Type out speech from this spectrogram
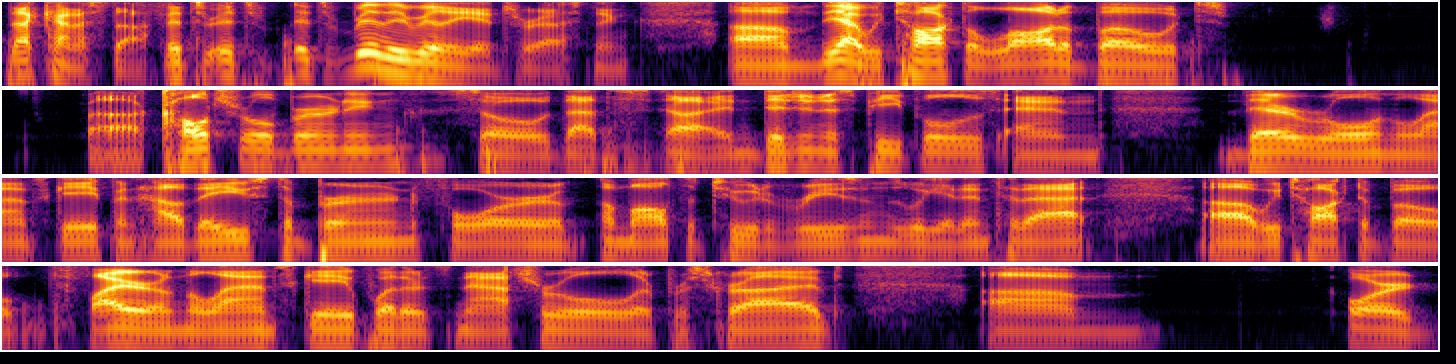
that kind of stuff. It's it's it's really really interesting. Um, yeah, we talked a lot about uh, cultural burning, so that's uh, indigenous peoples and their role in the landscape and how they used to burn for a multitude of reasons. We get into that. Uh, we talked about fire on the landscape, whether it's natural or prescribed, um, or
